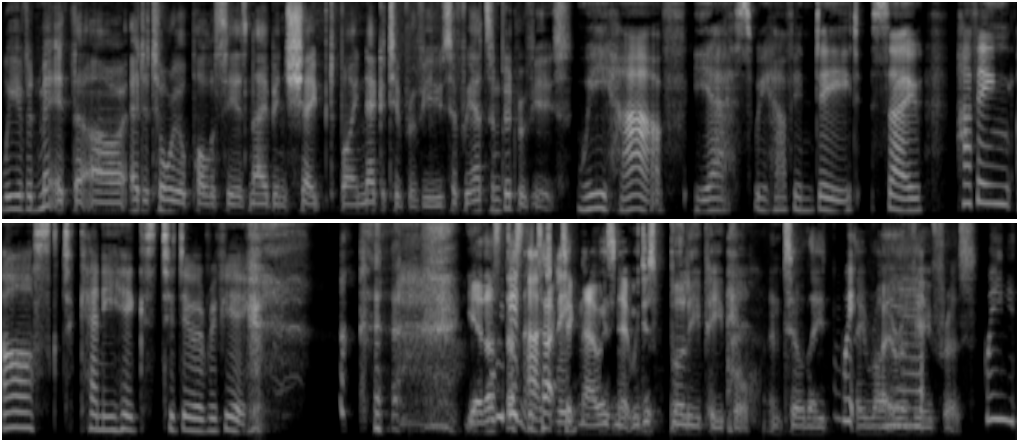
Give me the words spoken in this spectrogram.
We have admitted that our editorial policy has now been shaped by negative reviews. Have we had some good reviews? We have, yes, we have indeed. So, having asked Kenny Higgs to do a review, yeah, that's that's the tactic now, isn't it? We just bully people until they We- they write a review for us. we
